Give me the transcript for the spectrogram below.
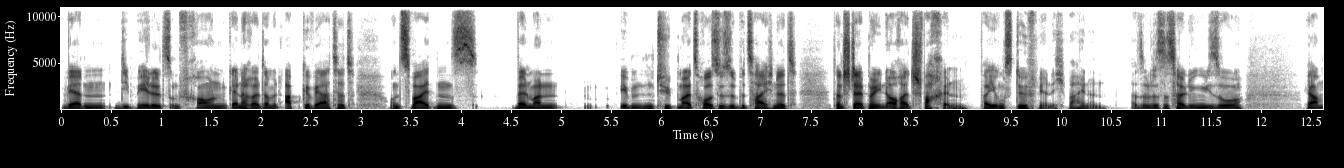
werden die Mädels und Frauen generell damit abgewertet und zweitens, wenn man eben einen Typen als Hausüse bezeichnet, dann stellt man ihn auch als schwach hin, weil Jungs dürfen ja nicht weinen. Also das ist halt irgendwie so, ja,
